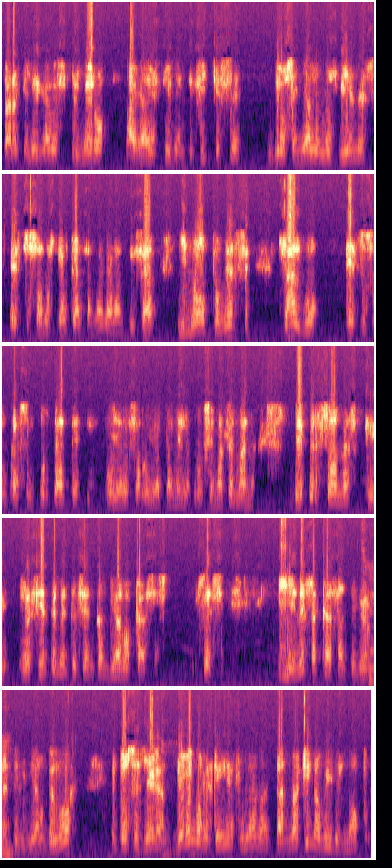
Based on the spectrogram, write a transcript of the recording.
para que le diga, a ver, primero haga esto, identifíquese, yo señalo los bienes, estos son los que alcanzan a garantizar y no oponerse, salvo, esto es un caso importante, voy a desarrollar también la próxima semana, de personas que recientemente se han cambiado a casas, y en esa casa anteriormente vivía un deudor entonces llegan, yo vengo a requerir a fulano, no, aquí no vives, no, pues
